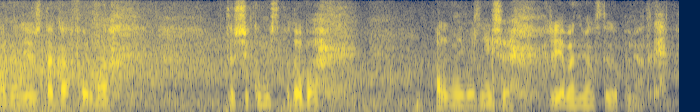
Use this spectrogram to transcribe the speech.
Mam nadzieję, że taka forma też się komuś spodoba. Ale najważniejsze, że ja będę miał z tego pamiątkę.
